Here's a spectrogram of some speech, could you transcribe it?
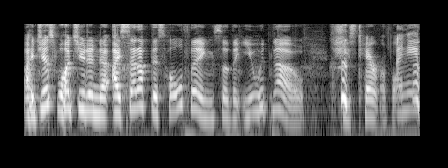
I just want you to know. I set up this whole thing so that you would know she's terrible. I need.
